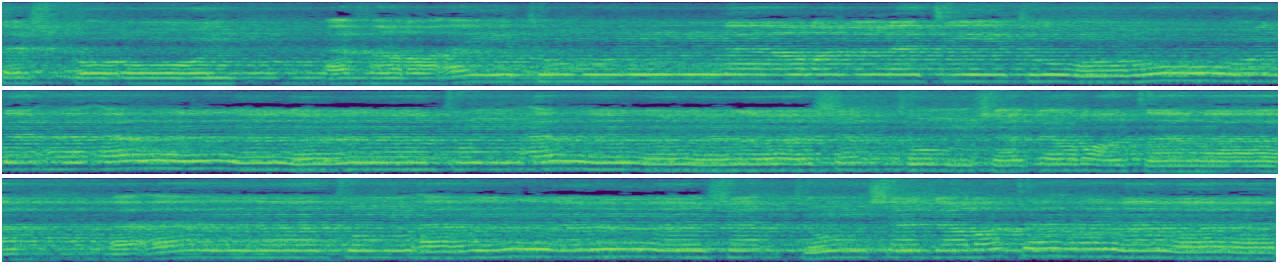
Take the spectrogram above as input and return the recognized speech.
تشكرون. أفرأيتم النار التي تورون؟ أأنتم أنشأتم شجرتها؟ أأنتم أنشأتم شجرتها؟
